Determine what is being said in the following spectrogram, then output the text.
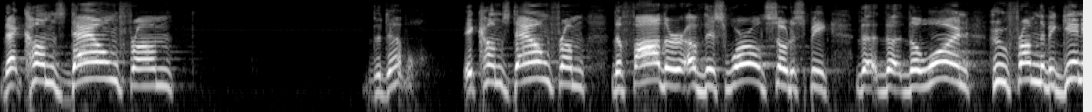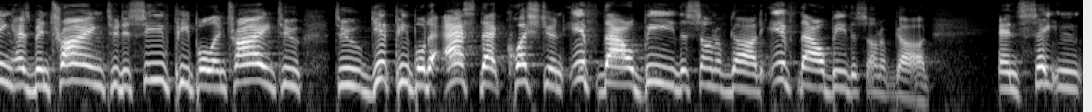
that comes down from the devil. It comes down from the father of this world, so to speak. The, the, the one who from the beginning has been trying to deceive people and trying to, to get people to ask that question if thou be the Son of God, if thou be the Son of God. And Satan,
